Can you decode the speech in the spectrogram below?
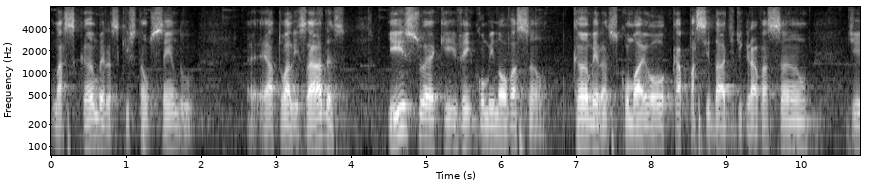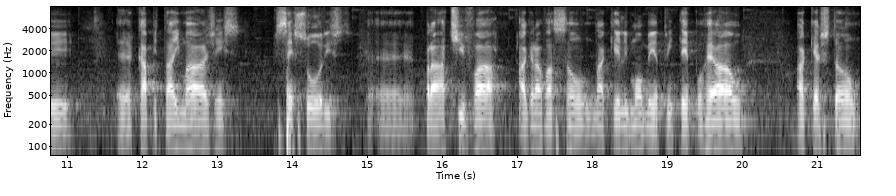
nas câmeras que estão sendo é, atualizadas, isso é que vem como inovação. Câmeras com maior capacidade de gravação, de é, captar imagens, sensores é, para ativar a gravação naquele momento em tempo real, a questão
